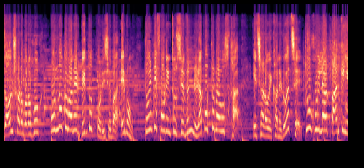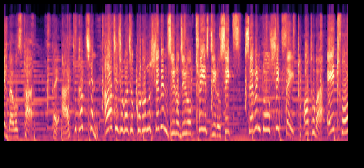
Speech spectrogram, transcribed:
জল সরবরাহ, উন্নত মানের বিদ্যুৎ পরিষেবা এবং টোয়েন্টি ফোর ইন্টু সেভেন নিরাপত্তা ব্যবস্থা। এছাড়াও এখানে রয়েছে টু হুইলার পার্কিং এর ব্যবস্থা। তাই আর কি ভাবছেন? আজই যোগাযোগ করুন seven zero zero three zero six seven two six eight অথবা eight four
